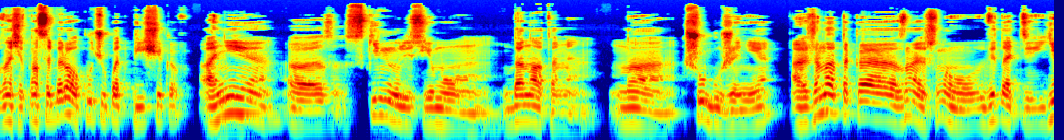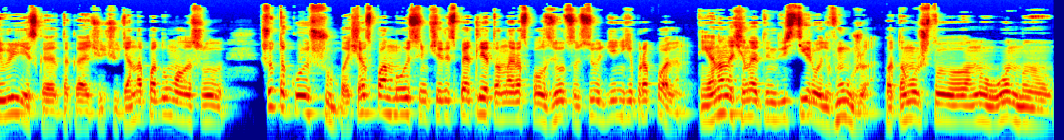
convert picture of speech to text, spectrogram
значит, насобирал кучу подписчиков, они э, скинулись ему донатами на шубу жене, а жена такая, знаешь, ну, видать, еврейская такая чуть-чуть, она подумала, что что такое шуба? Сейчас поносим, через пять лет она расползется, все, деньги пропали. И она начинает инвестировать в мужа, потому что, ну, он э,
